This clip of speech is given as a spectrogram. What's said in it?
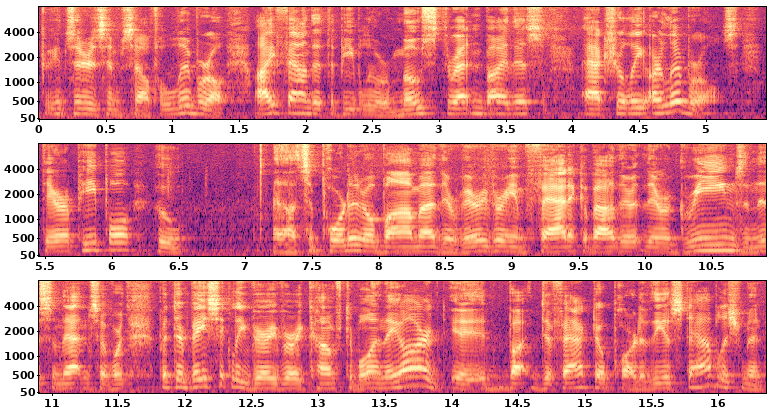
considers himself a liberal. I found that the people who are most threatened by this actually are liberals. There are people who uh, supported Obama. They're very, very emphatic about their, their greens and this and that and so forth. But they're basically very, very comfortable, and they are uh, de facto part of the establishment.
